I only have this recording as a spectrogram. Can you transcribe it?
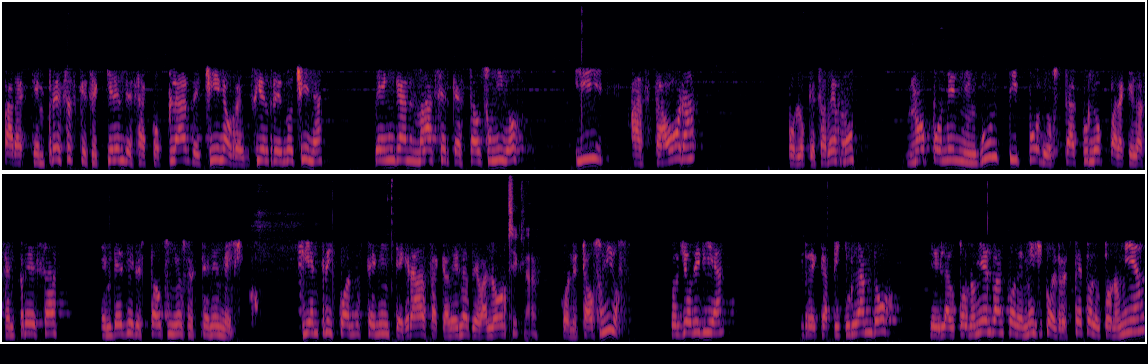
para que empresas que se quieren desacoplar de China o reducir el riesgo China vengan más cerca de Estados Unidos y hasta ahora, por lo que sabemos, no ponen ningún tipo de obstáculo para que las empresas, en vez de ir a Estados Unidos, estén en México, siempre y cuando estén integradas a cadenas de valor con Estados Unidos. Entonces yo diría, recapitulando, que la autonomía del Banco de México, el respeto a la autonomía,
